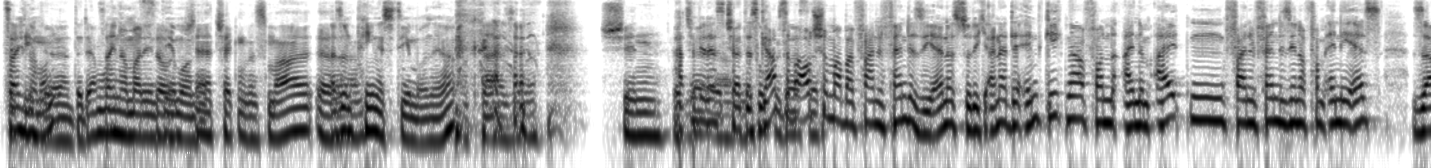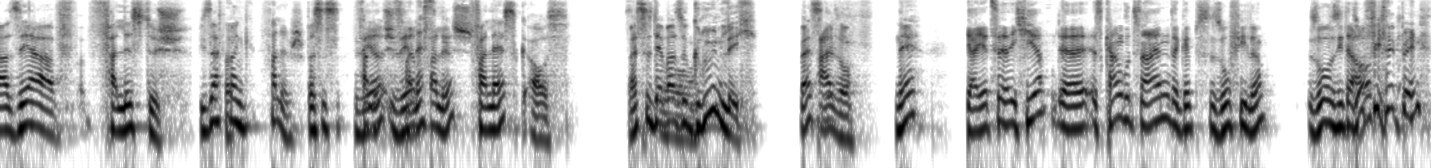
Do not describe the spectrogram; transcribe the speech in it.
Zeig noch mal. Der, der Dämon. Zeig noch mal den So, Dämon. ja, checken wir es mal. Äh, Also ein Penis-Dämon, ja? Okay. also, Shin. Hatten wir das? Chat das ist gab's aber auch schon mal bei Final Fantasy. Erinnerst du dich? Einer der Endgegner von einem alten Final Fantasy noch vom NES sah sehr fallistisch. Wie sagt man? Fallisch. Was ist Sehr, fallisch? sehr Falles- fallisch. Fallesk aus. Weißt du, der war so So. grünlich. Weißt du? Also, ne? ja, jetzt äh, hier, äh, es kann gut sein, da gibt's so viele. So sieht er So aus. viele bin.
